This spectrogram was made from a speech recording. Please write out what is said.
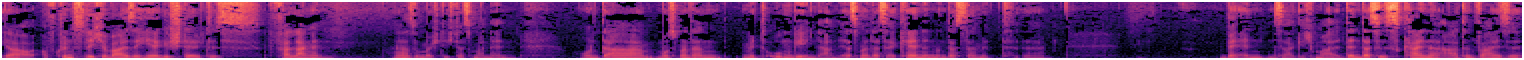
ja, auf künstliche Weise hergestelltes Verlangen. Ja, so möchte ich das mal nennen. Und da muss man dann mit umgehen lernen. Erstmal das erkennen und das damit äh, beenden, sage ich mal. Denn das ist keine Art und Weise,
